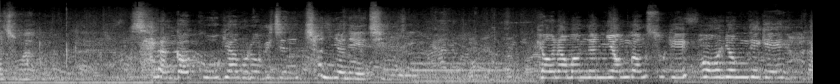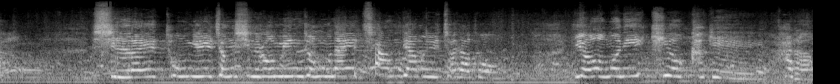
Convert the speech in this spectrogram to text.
마중하고 사랑과 고귀함으로 빚은 천년의 진리. 변함없는 영광 속에 번영되게 하라. 신라의 통일 정신으로 민족 문화의 창대함을 전하고 영원히 기억하게 하라.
